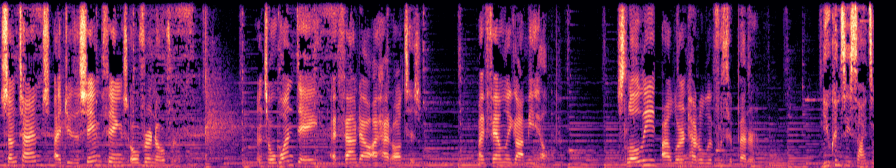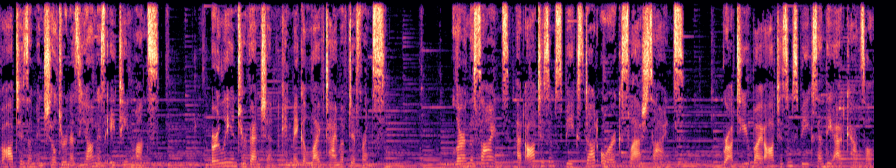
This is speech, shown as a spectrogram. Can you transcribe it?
Sometimes I'd do the same things over and over. Until one day I found out I had autism my family got me help. Slowly, I learned how to live with it better. You can see signs of autism in children as young as 18 months. Early intervention can make a lifetime of difference. Learn the signs at autismspeaks.org/signs. Brought to you by Autism Speaks and the Ad Council.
